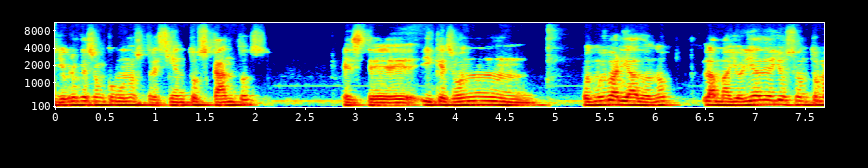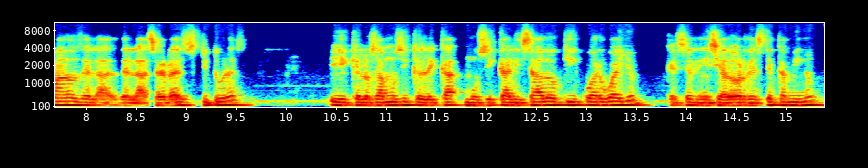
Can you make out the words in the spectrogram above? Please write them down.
yo creo que son como unos 300 cantos, este, y que son pues muy variados, ¿no? la mayoría de ellos son tomados de, la, de las Sagradas Escrituras y que los ha musicalizado Kiko Argüello, que es el iniciador de este camino.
